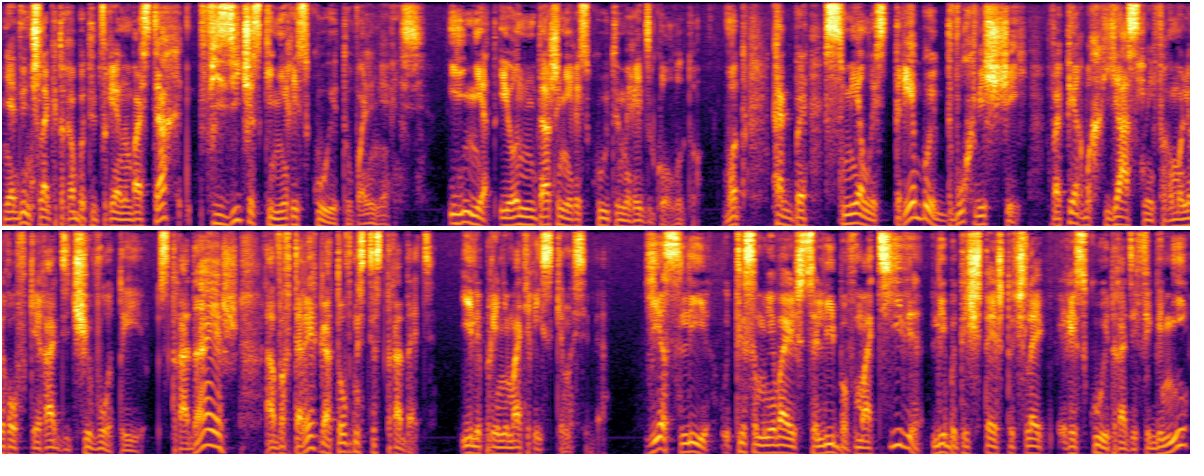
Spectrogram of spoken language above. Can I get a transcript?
ни один человек, который работает в РЕ-новостях, физически не рискует, увольняясь. И нет, и он даже не рискует умереть с голоду. Вот как бы смелость требует двух вещей. Во-первых, ясной формулировки, ради чего ты страдаешь, а во-вторых, готовности страдать или принимать риски на себя. Если ты сомневаешься либо в мотиве, либо ты считаешь, что человек рискует ради фигни,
